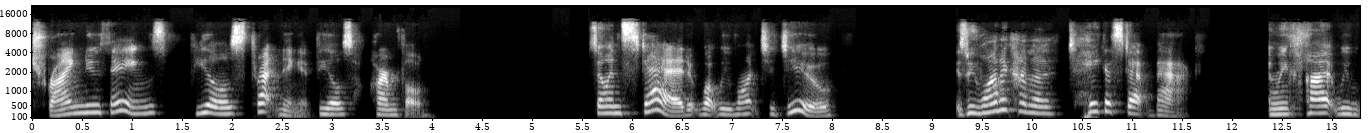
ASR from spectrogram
trying new things feels threatening, it feels harmful. So instead, what we want to do is we want to kind of take a step back. And we, we,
